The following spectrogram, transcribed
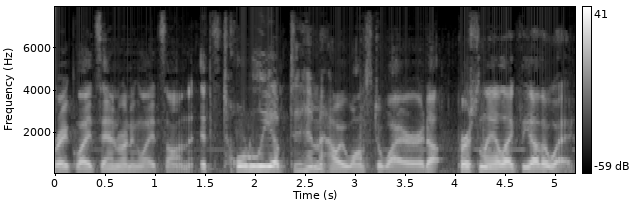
brake lights and running lights on. It's totally up to him how he wants to wire it up. Personally, I like the other way,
